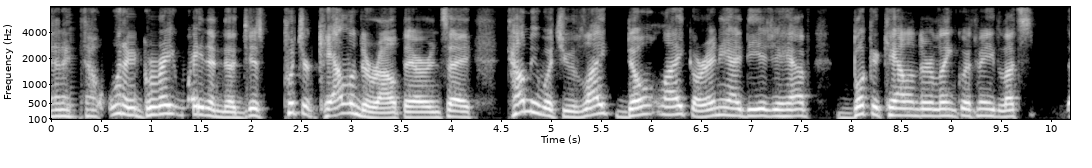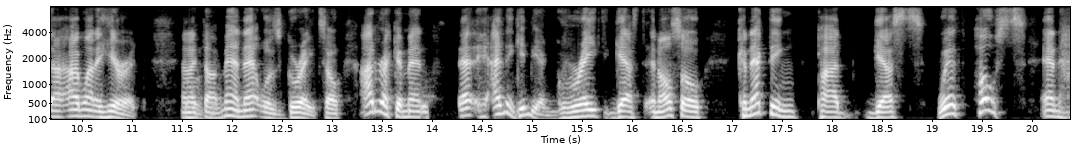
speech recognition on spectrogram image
And I thought, what a great way to just put your calendar out there and say, tell me what you like, don't like, or any ideas you have. Book a calendar link with me. Let's, I want to hear it. And mm-hmm. I thought, mm-hmm. man, that was great. So I'd recommend that. I think he'd be a great guest and also connecting pod guests with hosts and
